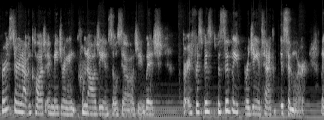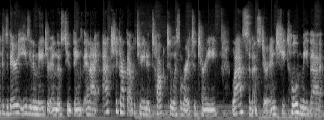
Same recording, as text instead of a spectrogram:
first started out in college and majoring in criminology and sociology, which for, for specifically Virginia Tech is similar. Like it's very easy to major in those two things. And I actually got the opportunity to talk to a civil rights attorney last semester, and she told me that.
